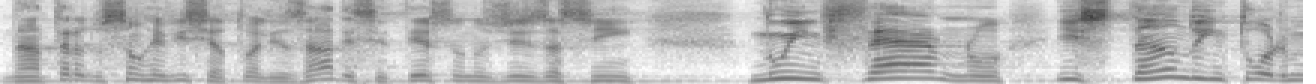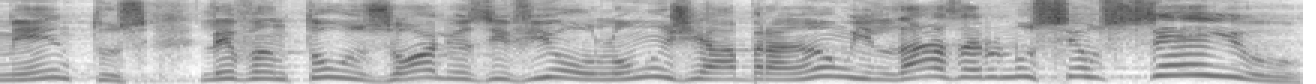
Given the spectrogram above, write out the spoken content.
Na tradução revista atualizada, esse texto nos diz assim: No inferno, estando em tormentos, levantou os olhos e viu ao longe Abraão e Lázaro no seu seio.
